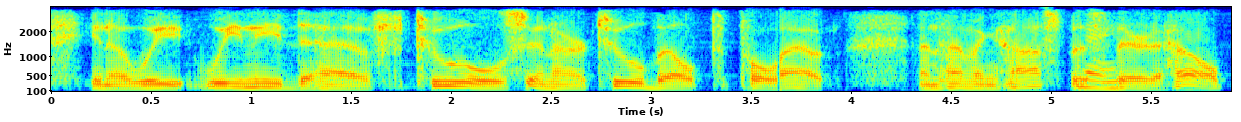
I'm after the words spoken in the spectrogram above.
you know, we, we need to have tools in our tool belt to pull out. And having hospice right. there to help,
